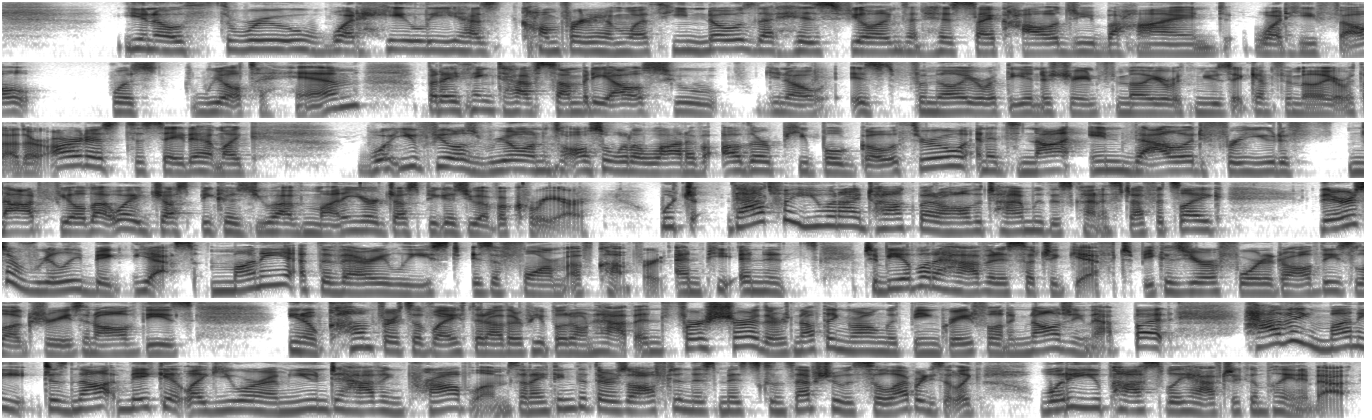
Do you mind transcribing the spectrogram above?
you know, through what Hailey has comforted him with, he knows that his feelings and his psychology behind what he felt was real to him. But I think to have somebody else who, you know, is familiar with the industry and familiar with music and familiar with other artists to say to him, like, what you feel is real and it's also what a lot of other people go through and it's not invalid for you to f- not feel that way just because you have money or just because you have a career Which that's what you and I talk about all the time with this kind of stuff. It's like there's a really big yes money at the very least is a form of comfort and and it's to be able to have it is such a gift because you're afforded all these luxuries and all of these you know comforts of life that other people don't have and for sure there's nothing wrong with being grateful and acknowledging that but having money does not make it like you are immune to having problems and i think that there's often this misconception with celebrities that like what do you possibly have to complain about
